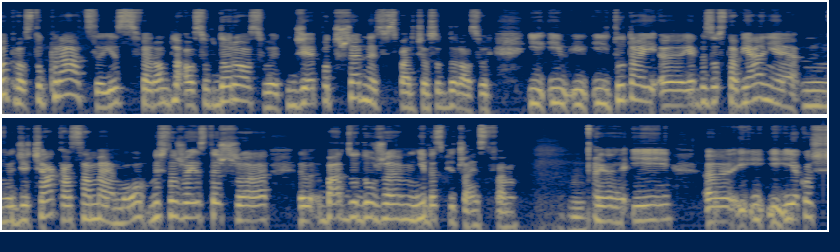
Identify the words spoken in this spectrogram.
po prostu pracy, jest sferą dla osób dorosłych, gdzie potrzebne jest wsparcie osób dorosłych. I, i, i tutaj jakby zostawianie mm, dzieciaka samemu, myślę, że jest też bardzo dużym niebezpieczeństwem. E, I, e, i, I, jakoś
